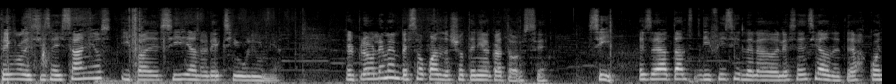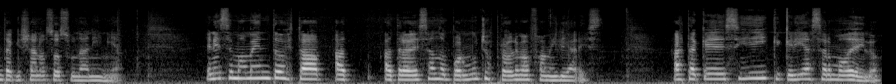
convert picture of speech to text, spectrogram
tengo 16 años y padecí anorexia y bulimia. El problema empezó cuando yo tenía 14. Sí, esa edad tan difícil de la adolescencia donde te das cuenta que ya no sos una niña. En ese momento estaba atravesando por muchos problemas familiares, hasta que decidí que quería ser modelo.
